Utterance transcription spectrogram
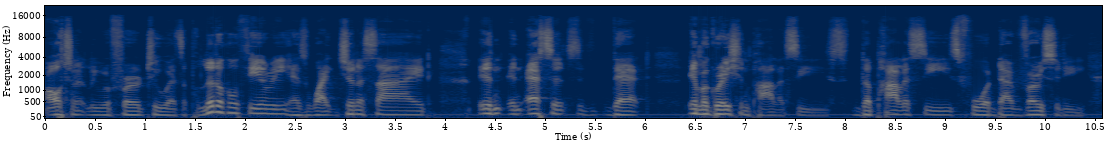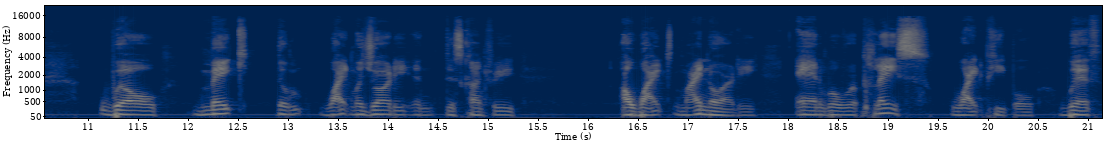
alternately referred to as a political theory, as white genocide. In, in essence, that immigration policies, the policies for diversity, will make the white majority in this country a white minority and will replace white people with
